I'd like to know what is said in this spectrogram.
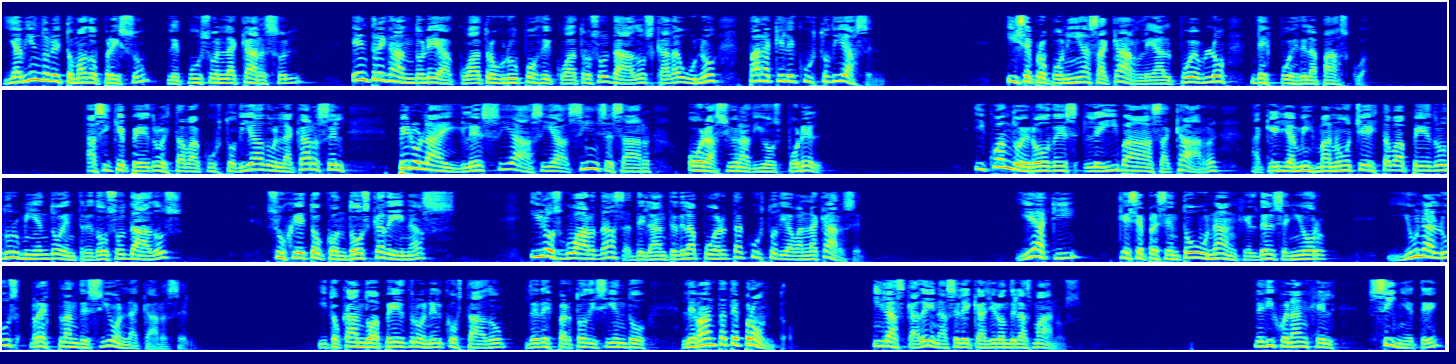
Y habiéndole tomado preso, le puso en la cárcel, entregándole a cuatro grupos de cuatro soldados cada uno para que le custodiasen. Y se proponía sacarle al pueblo después de la Pascua. Así que Pedro estaba custodiado en la cárcel, pero la iglesia hacía sin cesar oración a Dios por él. Y cuando Herodes le iba a sacar, aquella misma noche estaba Pedro durmiendo entre dos soldados, sujeto con dos cadenas, y los guardas delante de la puerta custodiaban la cárcel. Y aquí que se presentó un ángel del Señor, y una luz resplandeció en la cárcel. Y tocando a Pedro en el costado, le despertó diciendo, Levántate pronto. Y las cadenas se le cayeron de las manos. Le dijo el ángel, Cíñete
